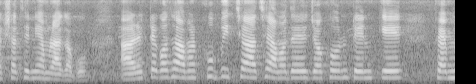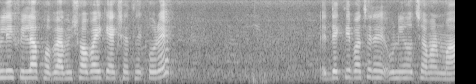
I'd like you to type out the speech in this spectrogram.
একসাথে নিয়ে আমরা আগাবো। আর একটা কথা, আমার খুব ইচ্ছা আছে আমাদের যখন টেন কে ফ্যামিলি ফিল আপ হবে, আমি সবাইকে একসাথে করে এই দেখতেই পাচ্ছেন, উনি হচ্ছে আমার মা।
